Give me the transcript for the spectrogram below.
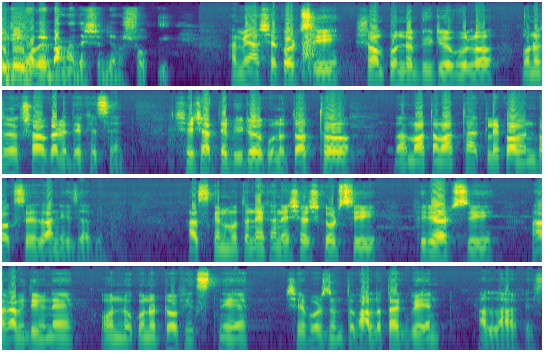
এটাই হবে বাংলাদেশের জন্য শক্তি। আমি আশা করছি সম্পূর্ণ ভিডিওগুলো মনোযোগ সহকারে দেখেছেন। সেই সাথে ভিডিওর কোনো তথ্য বা মতামত থাকলে কমেন্ট বক্সে জানিয়ে যাবেন। আজকের মতন এখানে শেষ করছি। ফিরে আসছি। আগামী দিনে অন্য কোনো টপিকস নিয়ে। সে পর্যন্ত ভালো থাকবেন। আল্লাহ হাফিজ।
